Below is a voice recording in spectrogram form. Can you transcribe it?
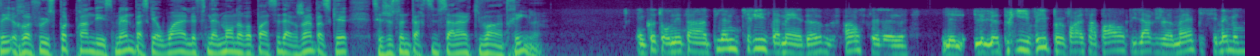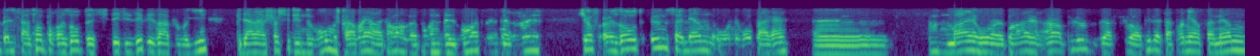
ne refusent pas de prendre des semaines parce que, ouais, là, finalement, on n'aura pas assez d'argent parce que c'est juste une partie du salaire qui va entrer. Là. Écoute, on est en pleine crise de main-d'œuvre. Je pense que le, le, privé peut faire sa part, puis largement, puis c'est même une belle façon pour eux autres de fidéliser des employés, puis d'aller chercher des nouveaux. Moi, je travaille encore pour une belle boîte, l'énergie, qui offre eux autres une semaine aux nouveaux parents, euh, une mère ou un père, en plus de la ta première semaine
